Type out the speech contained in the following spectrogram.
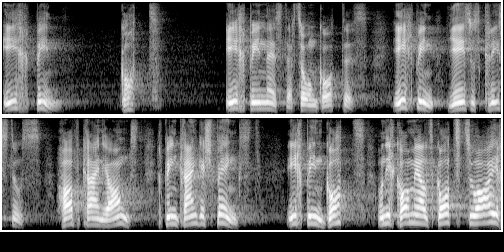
Ich bin. Gott. Ich bin es, der Sohn Gottes. Ich bin Jesus Christus. Hab keine Angst. Ich bin kein Gespenst. Ich bin Gott und ich komme als Gott zu euch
